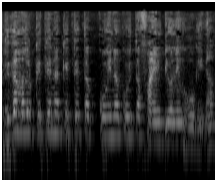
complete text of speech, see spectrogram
ਫਿਰ ਇਹਦਾ ਮਤਲਬ ਕਿਤੇ ਨਾ ਕਿਤੇ ਤਾਂ ਕੋਈ ਨਾ ਕੋਈ ਤਾਂ ਫਾਈਨ ਟਿਊਨਿੰਗ ਹੋ ਗਈ ਨਾ।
